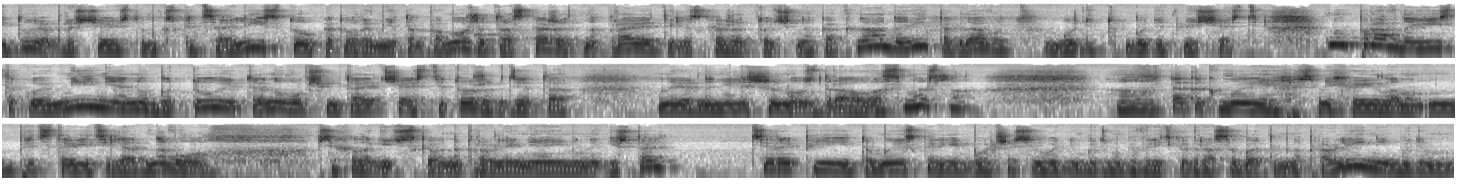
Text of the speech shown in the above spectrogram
иду и обращаюсь там к специалисту, который мне там поможет, расскажет, направит или скажет точно как надо, и тогда вот будет, будет мне счастье. Ну, правда, есть такое мнение, оно бутует, и оно, в общем-то, отчасти тоже где-то, наверное, не лишено здравого смысла. А, так как мы с Михаилом представители одного психологического направления, а именно гештальт, терапии, то мы скорее больше сегодня будем говорить как раз об этом направлении, будем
